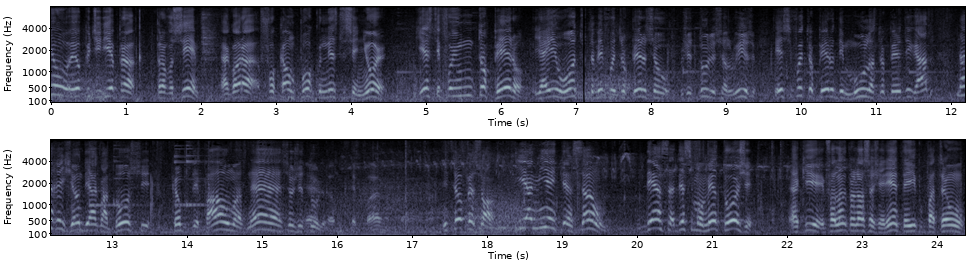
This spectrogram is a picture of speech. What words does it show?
eu, eu pediria para você agora focar um pouco neste senhor, que este foi um tropeiro, e aí o outro também foi tropeiro, seu Getúlio, seu Luísio. Esse foi tropeiro de mula, tropeiro de gado, na região de Água Doce, Campos de Palmas, né, seu Getúlio? É, vamos separar. Então, pessoal, e a minha intenção dessa, desse momento hoje, aqui falando para nossa gerente aí, para o patrão,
